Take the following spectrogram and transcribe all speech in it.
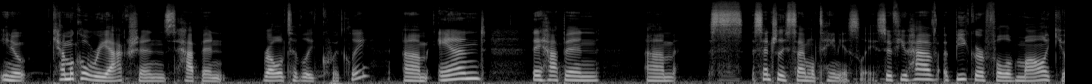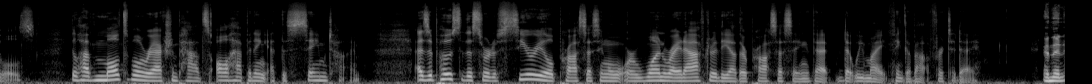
you know, chemical reactions happen relatively quickly, um, and they happen um, s- essentially simultaneously. So if you have a beaker full of molecules, you'll have multiple reaction paths all happening at the same time, as opposed to the sort of serial processing or, one right after the other processing that, that we might think about for today. And then,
